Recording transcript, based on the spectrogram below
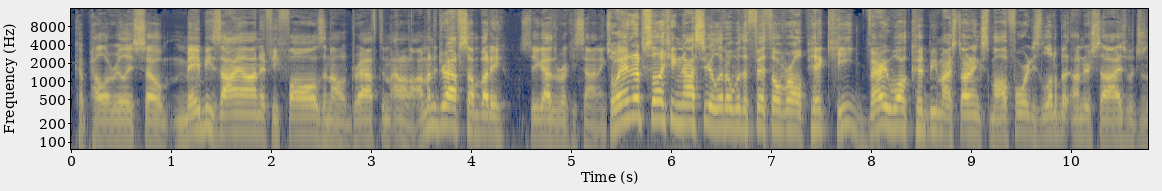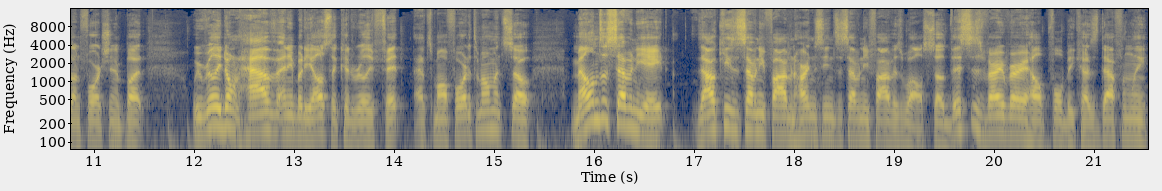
Capella really. So maybe Zion if he falls and I'll draft him. I don't know. I'm going to draft somebody. See you guys rookie signing. So I ended up selecting Nasir Little with a fifth overall pick. He very well could be my starting small forward. He's a little bit undersized, which is unfortunate, but we really don't have anybody else that could really fit at small forward at the moment. So Melton's a 78, Zhou Qi's a 75, and Hartenstein's a 75 as well. So this is very, very helpful because definitely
